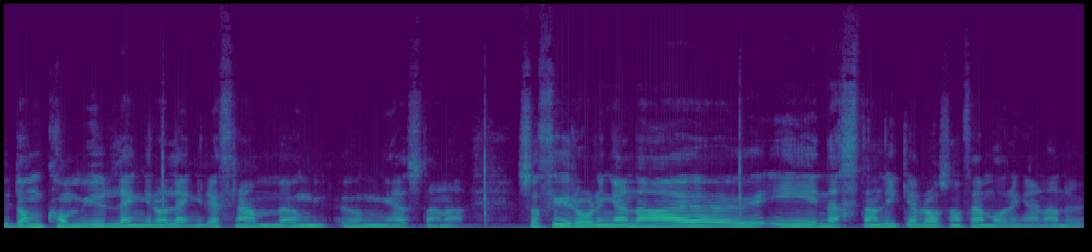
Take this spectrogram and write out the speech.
de kommer ju längre och längre fram, ung, unghästarna. Så fyraåringarna eh, är nästan lika bra som femåringarna nu.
